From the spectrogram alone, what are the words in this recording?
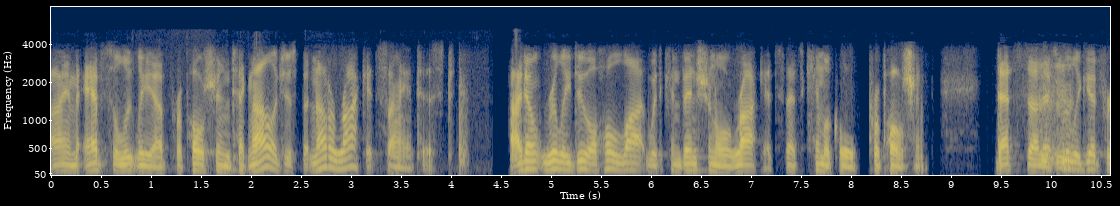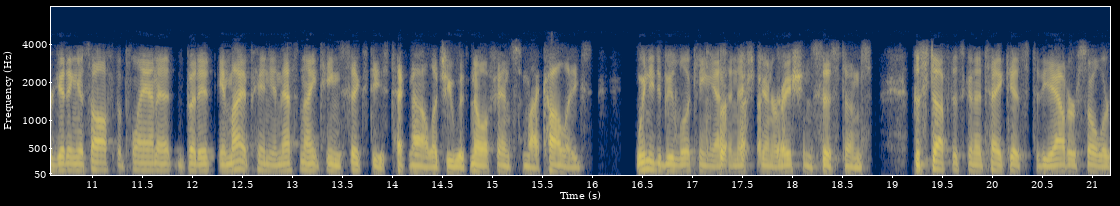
I am absolutely a propulsion technologist, but not a rocket scientist. I don't really do a whole lot with conventional rockets. That's chemical propulsion. That's uh, mm-hmm. that's really good for getting us off the planet, but it, in my opinion, that's 1960s technology. With no offense to my colleagues, we need to be looking at the next generation systems, the stuff that's going to take us to the outer solar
